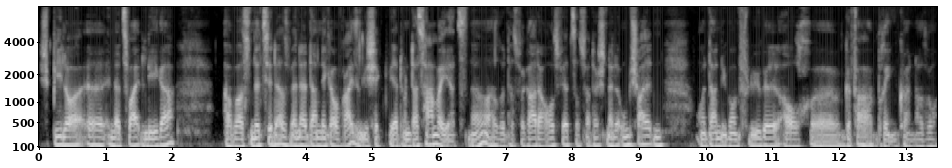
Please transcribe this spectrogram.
Spieler äh, in der zweiten Liga. Aber was nützt dir das, wenn er dann nicht auf Reisen geschickt wird? Und das haben wir jetzt. Ne? Also, dass wir gerade auswärts, dass wir da schnell umschalten und dann über den Flügel auch äh, Gefahr bringen können. Also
